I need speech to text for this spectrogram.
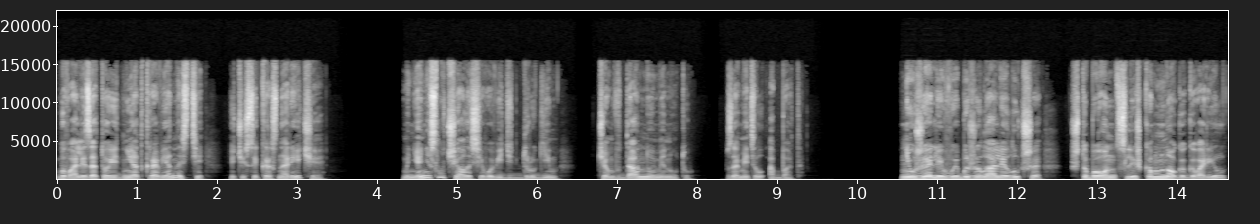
бывали зато и дни откровенности и часы красноречия. Мне не случалось его видеть другим, чем в данную минуту, заметил аббат. Неужели вы бы желали лучше, чтобы он слишком много говорил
